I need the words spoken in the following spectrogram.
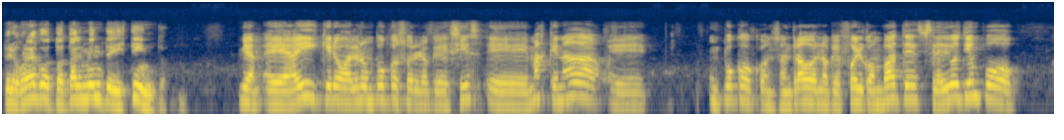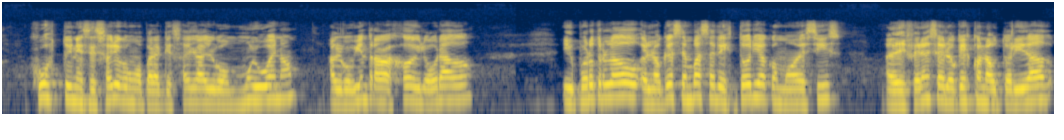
pero con algo totalmente distinto. Bien, eh, ahí quiero hablar un poco sobre lo que decís. Eh, más que nada, eh, un poco concentrado en lo que fue el combate. Se le dio el tiempo justo y necesario como para que salga algo muy bueno, algo bien trabajado y logrado. Y por otro lado, en lo que es en base a la historia, como decís, a diferencia de lo que es con la autoridad,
